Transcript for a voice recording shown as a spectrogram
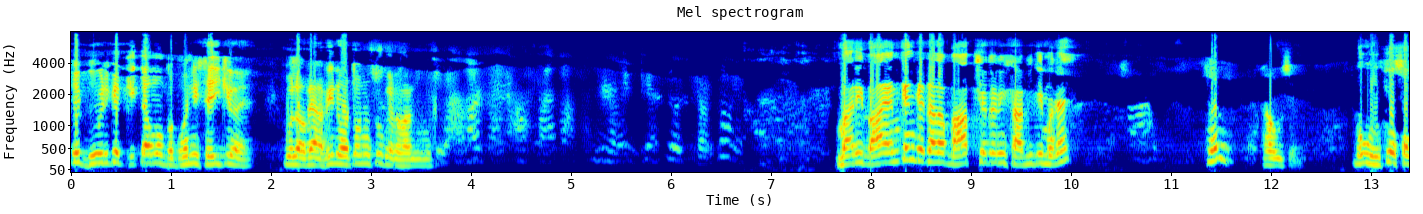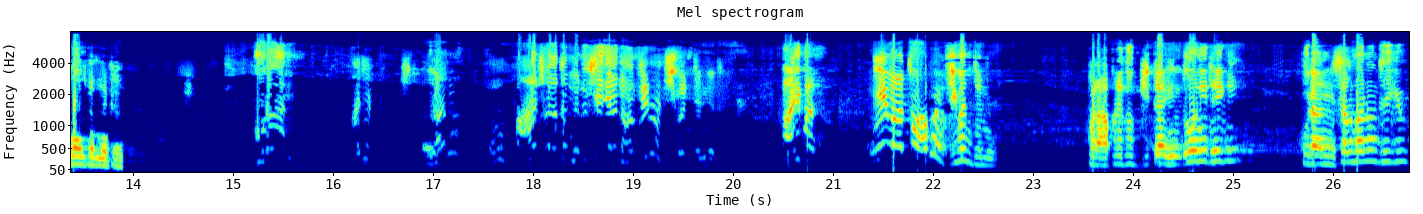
એ ભૂલ કે ગીતામાં ભગવાનની સહી કહેવાય. બોલો, હવે આવી નોટોનું શું કરવાનું? મારી બા એમ કેમ કે તારા બાપ છે તેની સાબિતી મળે? આવું છે. બહુ ઊંચો સવાલ તમને કહું પાંચ વાતો મનુષ્ય જીવન વાતો આપણા જીવન ધન્ય પણ આપણે તો ગીતા હિન્દુઓની થઈ ગઈ, કુરાન મુસલમાનો થઈ ગયું,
